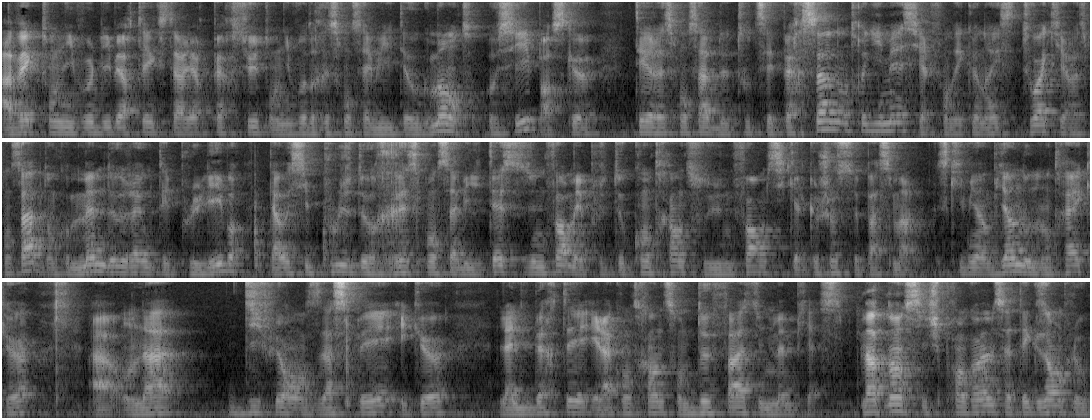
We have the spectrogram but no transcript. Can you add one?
avec ton niveau de liberté extérieure perçu, ton niveau de responsabilité augmente aussi, parce que tu es responsable de toutes ces personnes, entre guillemets, si elles font des conneries, c'est toi qui es responsable, donc au même degré où tu es plus libre, tu as aussi plus de responsabilité sous une forme et plus de contraintes sous une forme si quelque chose se passe mal. Ce qui vient bien nous montrer que euh, on a différents aspects et que la liberté et la contrainte sont deux faces d'une même pièce. Maintenant, si je prends quand même cet exemple où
